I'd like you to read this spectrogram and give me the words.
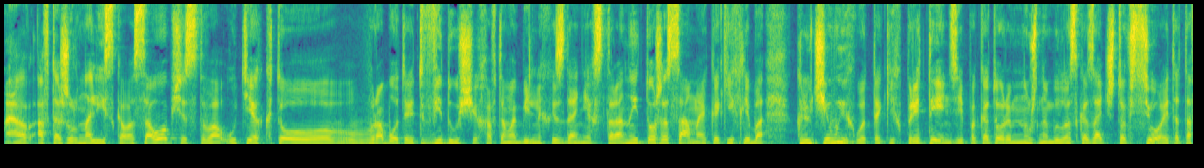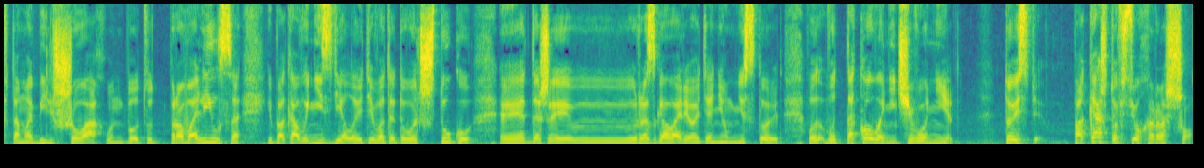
автожурналистского сообщества, у тех, кто работает в ведущих автомобильных изданиях страны, то же самое. Каких-либо ключевых вот таких претензий, по которым нужно было сказать, что все, этот автомобиль швах, он вот тут провалился, и пока вы не сделаете вот эту вот штуку, э, даже э, разговаривать о нем не стоит. Вот, вот такого ничего нет. То есть пока что все хорошо.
